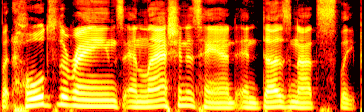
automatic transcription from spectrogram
but holds the reins and lash in his hand and does not sleep.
